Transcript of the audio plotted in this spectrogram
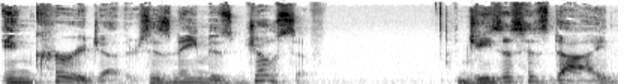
encourage others. His name is Joseph. Jesus has died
